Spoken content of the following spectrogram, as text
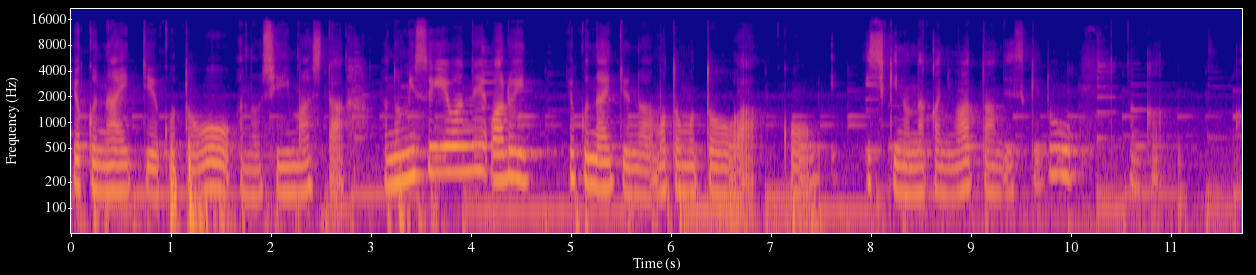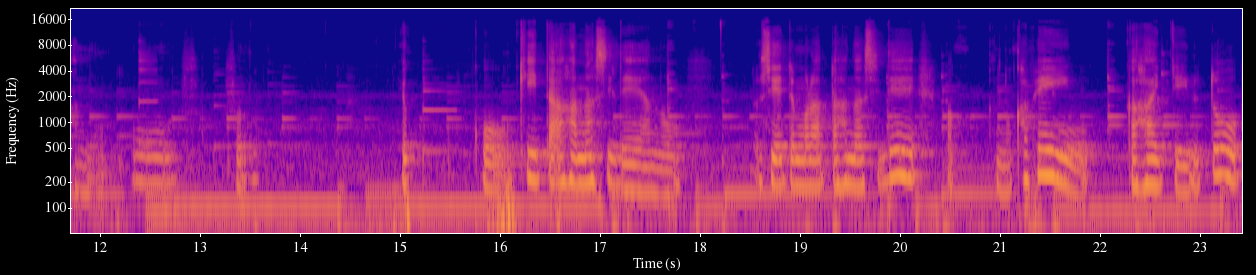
良くないっていうことをあの知りました。飲み過ぎはね悪い良くないっていうのはもともとはこう意識の中にはあったんですけどなんかあのそのこう聞いた話であの教えてもらった話であのカフェインが入っていると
